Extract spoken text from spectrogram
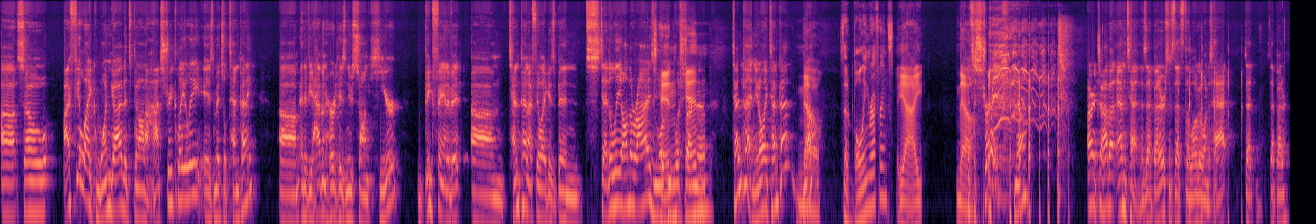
Uh, so I feel like one guy that's been on a hot streak lately is Mitchell Tenpenny. Um, and if you haven't heard his new song here, big fan of it. Um, Tenpen, I feel like, has been steadily on the rise. And more people are starting to. Tenpen, you don't like Tenpen? No. Is that a bowling reference? Yeah, I no. It's a strike. no. All right. So how about M10? Is that better since that's the logo on his hat? Is that is that better?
